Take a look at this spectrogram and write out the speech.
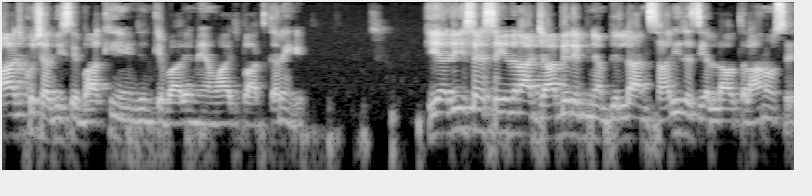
آج کچھ حدیثیں باقی ہیں جن کے بارے میں ہم آج بات کریں گے۔ یہ حدیث ہے سیدنا جابر ابن عبداللہ انصاری رضی اللہ تعالیٰ عنہ سے۔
